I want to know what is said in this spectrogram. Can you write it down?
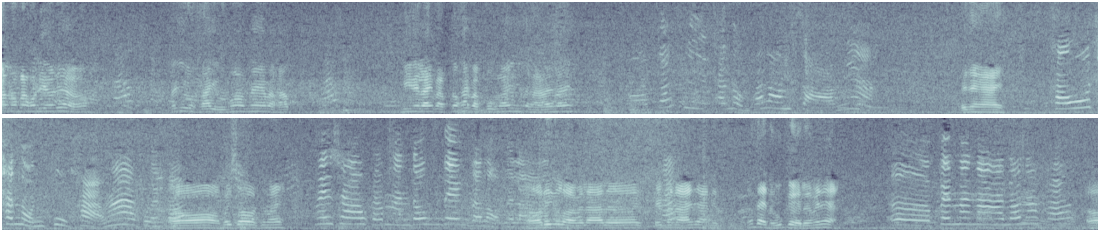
มาลงมาคนเดียวเนี่ยเหรอแล้วอยู่กับใครอยู่พ่อแม่ป่ะครับ มีอะไรแบบต้องให้ปรับปรุงไหมมีปัญหาอะไรไหมอ๋อก็คือถนนพระรามสามเนี่ยเป็นยังไง เขาถนนขรุขระมากเลยคอ๋รัอบไม่ชอบใช่ไหมไม่ชอบครับมันต้องเด้งตลอดเวลา อ๋อที่ตลอดเวลาเลยเป็นมานานยังเนี่ยตั้งแต่หนูเกิดเลยไหมเนี่ยเออเป็นมานานแล้วนะคะอ๋อ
